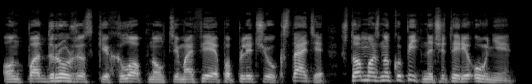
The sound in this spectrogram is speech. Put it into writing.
Он подружески хлопнул Тимофея по плечу. Кстати, что можно купить на четыре унии?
